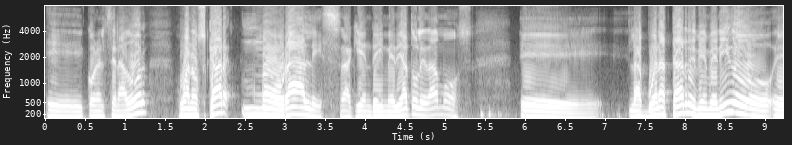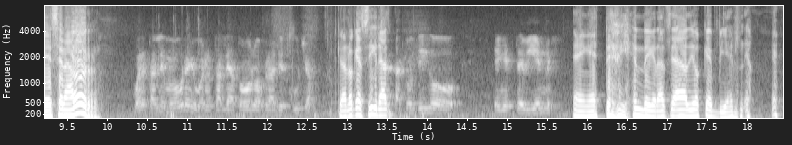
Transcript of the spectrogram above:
eh, con el senador Juan Oscar Morales, a quien de inmediato le damos eh, las buenas tardes. Bienvenido, eh, senador. Buenas tardes, Moura, y buenas tardes a todos los radioescuchas. Claro que sí, gracias. Estar contigo en este viernes. En este viernes, gracias a Dios que es viernes.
